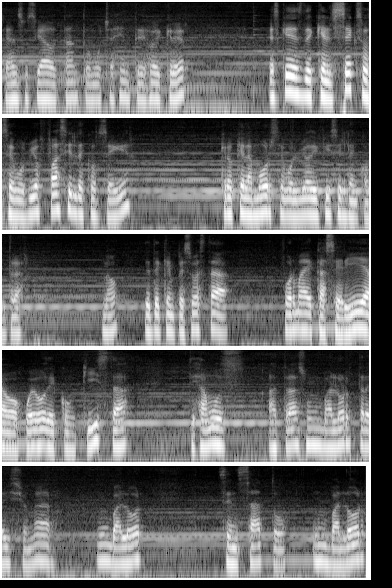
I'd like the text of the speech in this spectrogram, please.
se ha ensuciado tanto, mucha gente dejó de creer, es que desde que el sexo se volvió fácil de conseguir, creo que el amor se volvió difícil de encontrar, ¿no? Desde que empezó esta forma de cacería o juego de conquista, dejamos atrás un valor tradicional, un valor sensato, un valor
